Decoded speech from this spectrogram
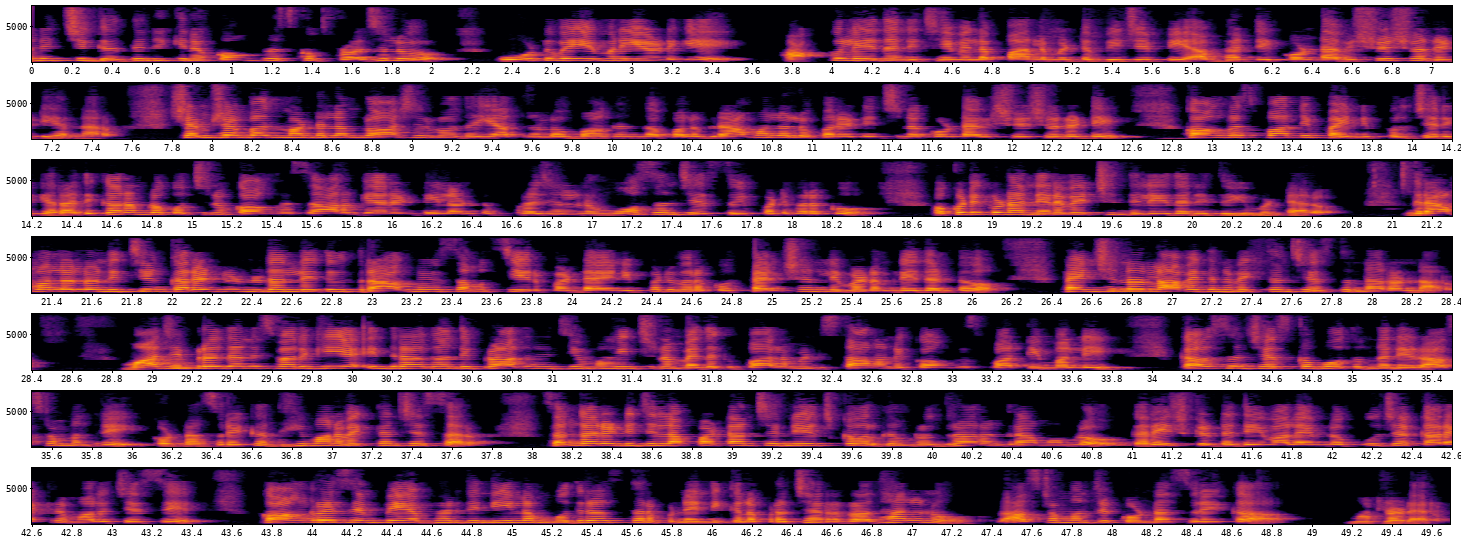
మాటనిచ్చి గద్దెనెక్కిన కాంగ్రెస్కు ప్రజలు ఓటు వేయమని అడిగే హక్కు లేదని చేవెళ్ళ పార్లమెంటు బీజేపీ అభ్యర్థి కొండా విశ్వేశ్వరరెడ్డి అన్నారు. శంషాబాద్ మండలంలో ఆశీర్వాద యాత్రలో భాగంగా పలు గ్రామాలలో పర్యటించిన కొండా విశ్వేశ్వరరెడ్డి కాంగ్రెస్ పార్టీపై నిప్పులు చెరిగారు. అధికారంలోకి వచ్చిన కాంగ్రెస్ ఆరు గ్యారంటీలు అంటూ ప్రజలను మోసం చేస్తూ ఇప్పటి వరకు ఒకటి కూడా నెరవేర్చింది లేదని దుయ్యబట్టారు. గ్రామాలలో నిత్యం కరెంటు ఉండడం లేదు త్రాగునీరు సమస్య ఏర్పడ్డాయని ఇప్పటి వరకు పెన్షన్లు ఇవ్వడం లేదంటూ పెన్షనర్లు ఆవేదన వ్యక్తం చేస్తున్నారన్నారు. మాజీ ప్రధాని స్వర్గీయ ఇందిరాగాంధీ ప్రాతినిధ్యం వహించిన మెదక్ పార్లమెంట్ స్థానాన్ని కాంగ్రెస్ పార్టీ మళ్ళీ కవసం చేసుకోబోతుందని రాష్ట్ర మంత్రి కొండా సురేఖ ధీమాను వ్యక్తం చేశారు. సంగారెడ్డి జిల్లా పటాన్చెర్ నియోజకవర్గం రుద్రారం గ్రామంలో గణేష్ గడ్డ దేవాలయంలో పూజా కార్యక్రమాలు చేసే కాంగ్రెస్ ఎంపీ అభ్యర్థి నీలం ముదిరాజ్ తరపున ఎన్నికల ప్రచార రథాలను రాష్ట్ర మంత్రి కొండా సురేఖ మాట్లాడారు.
